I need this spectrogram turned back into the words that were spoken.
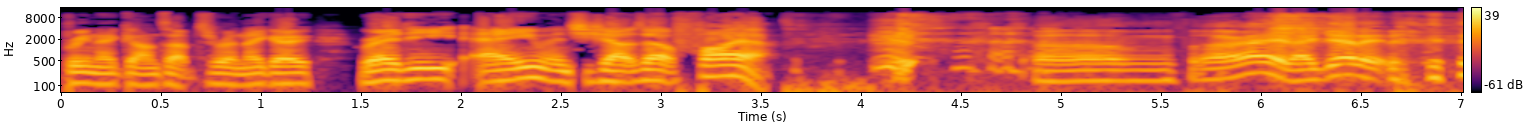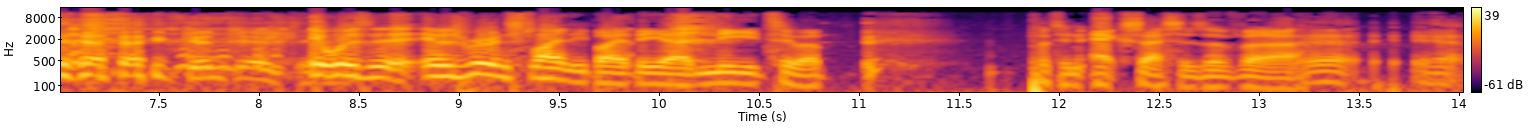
bring their guns up to her and they go, ready, aim, and she shouts out, fire. Um, all right, I get it. Good joke. It was it was ruined slightly by the uh, need to uh, put in excesses of uh, Yeah, yeah,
